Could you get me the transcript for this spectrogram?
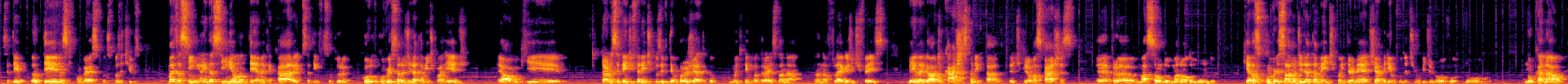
você tem antenas que conversam com dispositivos, mas assim, ainda assim é uma antena que é cara e precisa ter infraestrutura. Conversando diretamente com a rede é algo que torna-se bem diferente. Inclusive tem um projeto que eu, muito tempo atrás lá na, na, na Flag a gente fez, bem legal de caixas conectadas. A gente criou umas caixas é, para uma ação do Manual do Mundo, que elas conversavam diretamente com a internet e abriam quando tinha um vídeo novo no, no canal.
